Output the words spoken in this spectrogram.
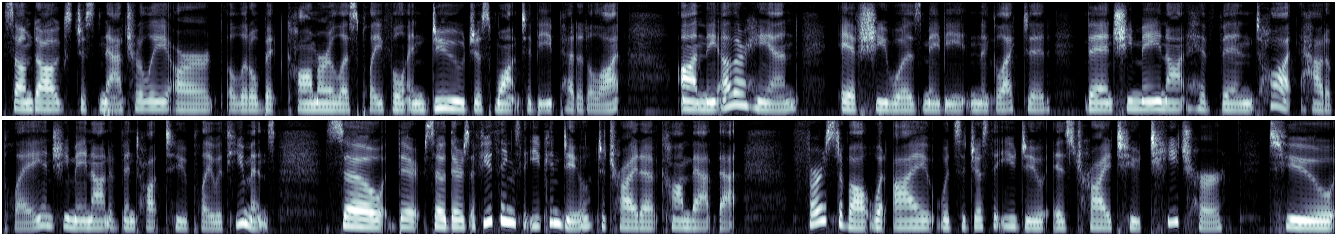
Some dogs just naturally are a little bit calmer, less playful, and do just want to be petted a lot. On the other hand, if she was maybe neglected, then she may not have been taught how to play and she may not have been taught to play with humans. So there so there's a few things that you can do to try to combat that. First of all, what I would suggest that you do is try to teach her to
